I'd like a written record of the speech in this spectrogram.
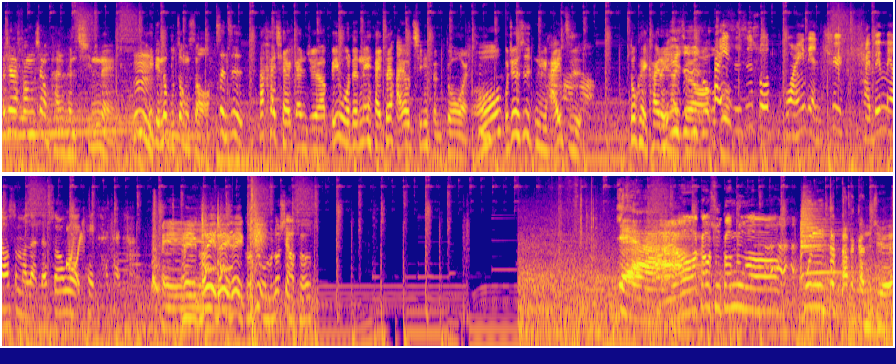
而且它方向盘很轻哎，嗯，一点都不重手，甚至它开起来感觉啊，比我的那台车还要轻很多哎。哦，我觉得是女孩子都可以开的一台车哦。他意思是说，晚一点去海边没有什么人的时候，我也可以开开看。哎，可以可以可以，可是我们都下车。Yeah！高速公路哦，温哒哒的感觉，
